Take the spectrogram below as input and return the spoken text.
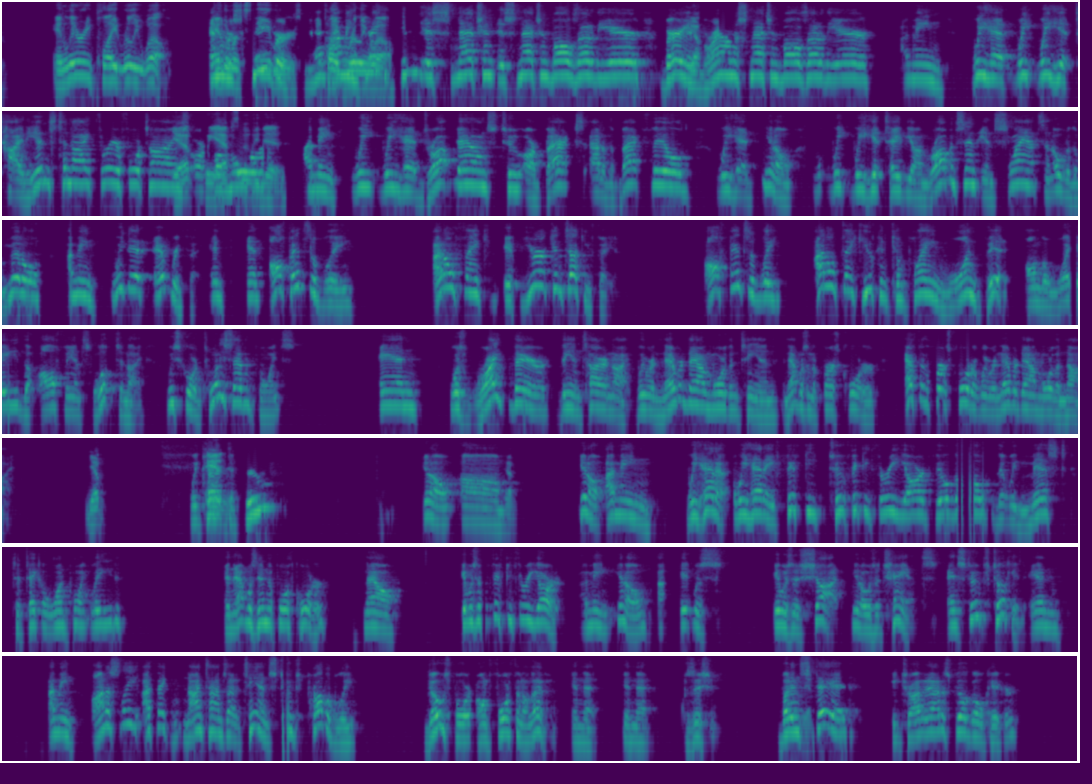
And Leary played really well. And, and the, the, receivers, receivers played I mean, really well. He is snatching is snatching balls out of the air. Barry and yep. Brown is snatching balls out of the air. I mean, we had we we hit tight ends tonight three or four times. Yep, or, we or absolutely more. did. I mean, we we had drop downs to our backs out of the backfield. We had, you know, we we hit Tayvion Robinson in slants and over the middle. I mean, we did everything. And and offensively, I don't think if you're a Kentucky fan, offensively, I don't think you can complain one bit on the way the offense looked tonight. We scored 27 points and was right there the entire night. We were never down more than 10, and that was in the first quarter after the first quarter, we were never down more than nine. Yep. We cut and, it to two. You know, um, yep. you know, I mean, we had a we had a 52, 53 yard field goal that we missed to take a one point lead. And that was in the fourth quarter. Now, it was a 53 yarder. I mean, you know, it was it was a shot, you know, it was a chance, and Stoops took it. And I mean, honestly, I think nine times out of ten, Stoops probably goes for it on fourth and eleven in that in that position. But instead, he trotted out his field goal kicker,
